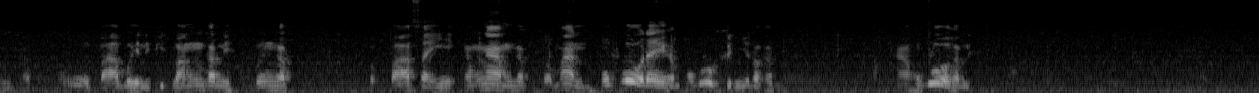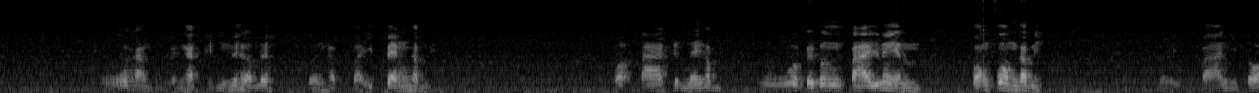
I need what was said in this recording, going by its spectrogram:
นี่ครับโอ้ปลาบ่เห็นผิดหวังครับนี่เบิ่งครับปลาใส่งามๆครับประมาณ6โลได้ครับ6โลขึ้นอยู่ดอครับนี่หา6โลครับนี่โอ้ทางผมก็งัดขึ้นอยู่อครับเด้อเบิ่งครับปลาอีแป้งครับนี่าะตาขึ้นเลยครับโอ้ไปเบิ่งปลาอยู่ในอันกองโฟมครับนี่ปลาหนีต่อ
